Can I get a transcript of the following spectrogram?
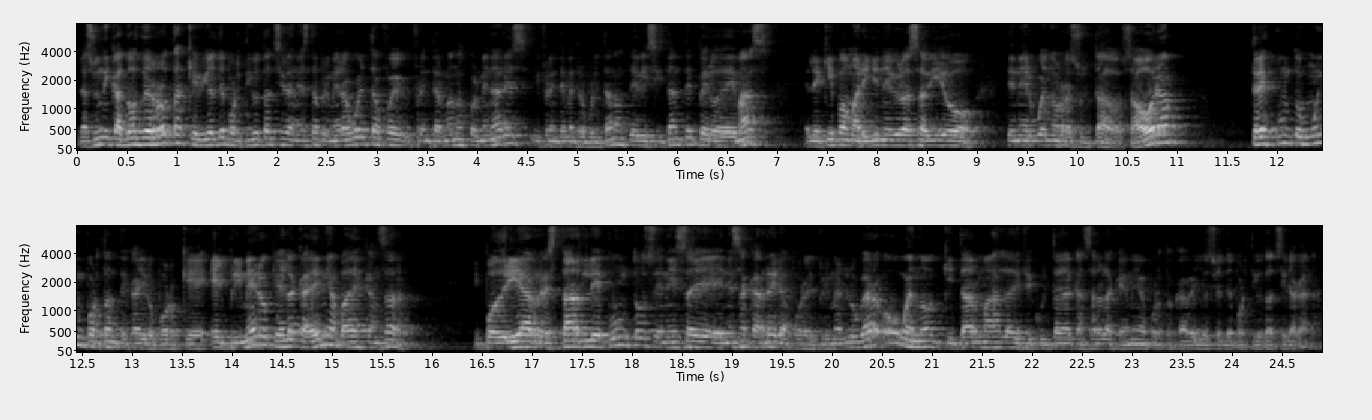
las únicas dos derrotas que vio el Deportivo Táchira en esta primera vuelta fue frente a Hermanos Colmenares y frente a Metropolitanos de visitante, pero además el equipo amarillo y negro ha sabido tener buenos resultados. Ahora, tres puntos muy importantes, Jairo, porque el primero, que es la academia, va a descansar y podría restarle puntos en esa, en esa carrera por el primer lugar o, bueno, quitar más la dificultad de alcanzar a la academia de Puerto Cabello si el Deportivo Táchira gana.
